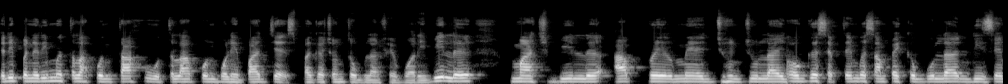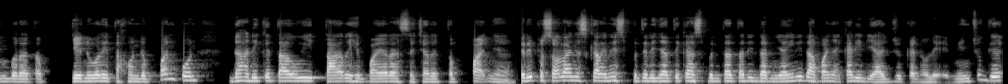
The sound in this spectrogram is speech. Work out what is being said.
jadi penerima telah pun tahu, telah pun boleh bajet sebagai contoh bulan Februari. Bila, Mac bila, April, Mei, Jun, Julai, Ogos, September sampai ke bulan Disember atau Januari tahun depan pun dah diketahui tarikh bayaran secara tepatnya. Jadi persoalannya sekarang ini seperti dinyatakan sebentar tadi dan yang ini dah banyak kali diajukan oleh admin juga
